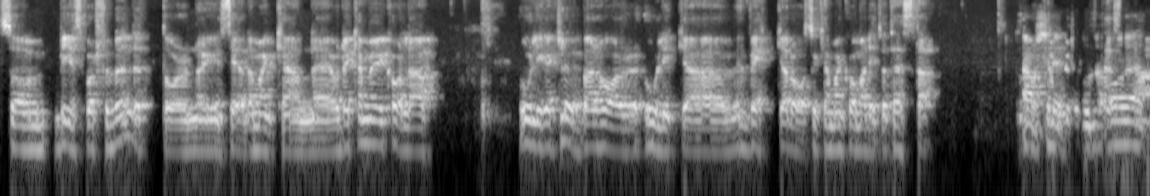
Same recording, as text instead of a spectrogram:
Som Bilsportförbundet då organiserar. Där man kan, och det kan man ju kolla. Olika klubbar har olika en vecka då så kan man komma dit och testa. Absolut. Man kan testa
